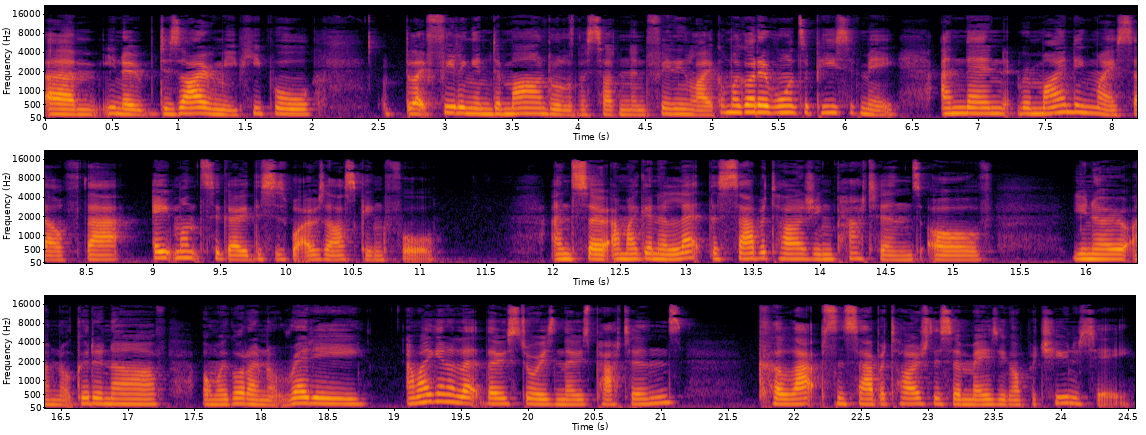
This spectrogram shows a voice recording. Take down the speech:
um, you know, desiring me, people like feeling in demand all of a sudden and feeling like, oh my God, everyone wants a piece of me. And then reminding myself that eight months ago, this is what I was asking for. And so, am I going to let the sabotaging patterns of, you know, I'm not good enough, oh my God, I'm not ready, am I going to let those stories and those patterns collapse and sabotage this amazing opportunity?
